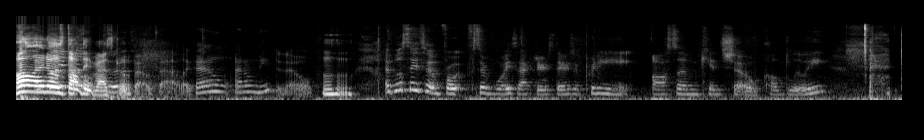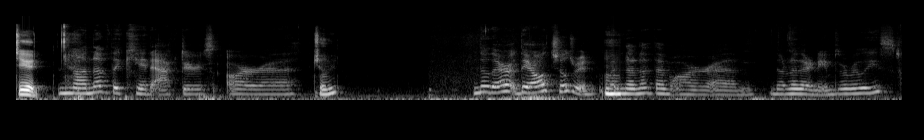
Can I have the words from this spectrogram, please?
All I know is Dante good about that. Like I don't, I don't need to know. hmm I will say so for, for voice actors. There's a pretty awesome kids show called Bluey. Dude, None of the kid actors are. Uh, children? no, they're they're all children, Mm-hmm. but none of them are. Um, none of their names are released.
